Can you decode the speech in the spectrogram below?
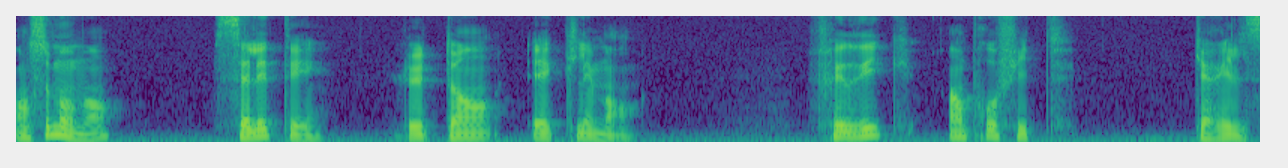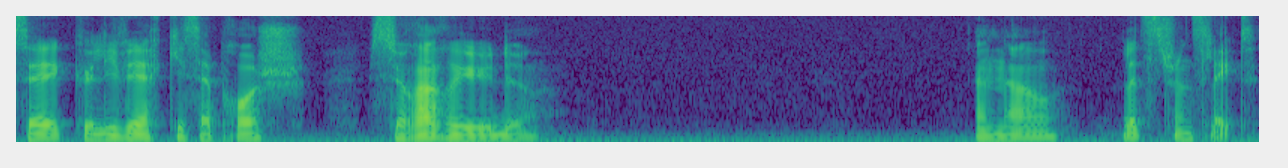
En ce moment, c'est l'été, le temps est clément. Frédéric en profite, car il sait que l'hiver qui s'approche sera rude. And now, let's translate.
